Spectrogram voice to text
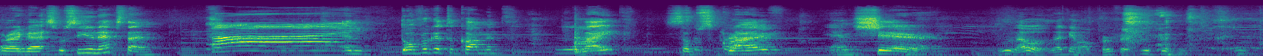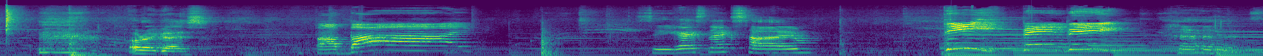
All right, guys. We'll see you next time. Bye. And don't forget to comment, like, Like, subscribe, subscribe, and and share. Ooh, that was that came out perfect. All right, guys. Bye bye. See you guys next time. B baby.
